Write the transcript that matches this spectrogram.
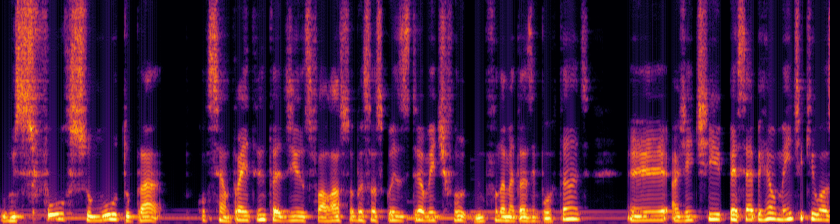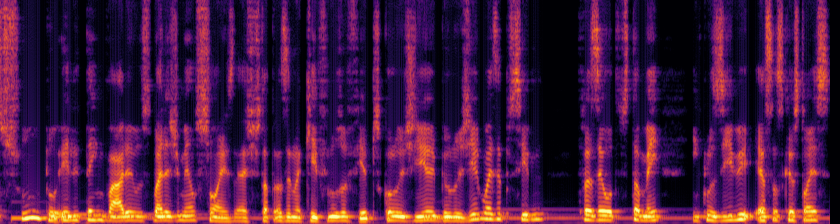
um esforço mútuo para concentrar em 30 dias, falar sobre essas coisas extremamente fundamentais e importantes, é, a gente percebe realmente que o assunto ele tem vários, várias dimensões. Né? A gente está trazendo aqui filosofia, psicologia e biologia, mas é possível trazer outros também, inclusive essas questões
